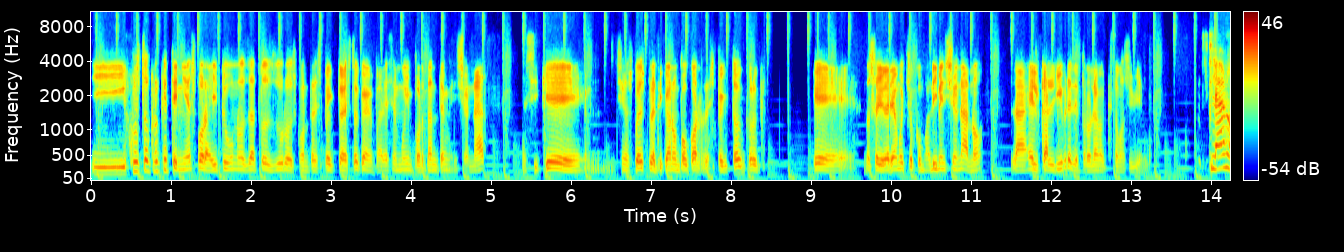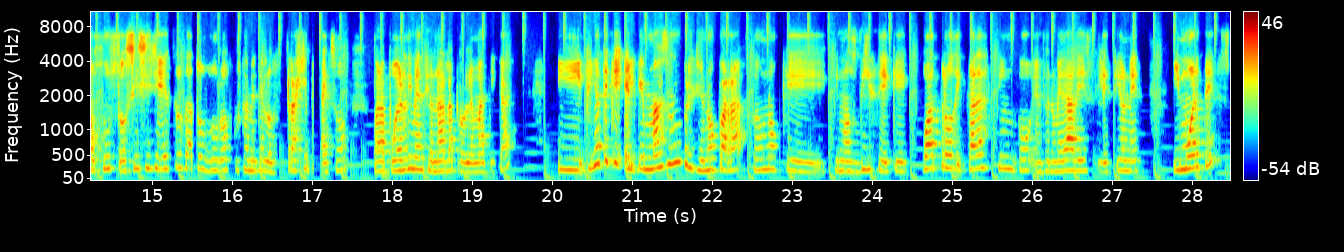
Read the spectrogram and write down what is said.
Y justo creo que tenías por ahí tú unos datos duros con respecto a esto que me parece muy importante mencionar. Así que si nos puedes platicar un poco al respecto, creo que nos ayudaría mucho como a dimensionar, ¿no? el calibre de problema que estamos viviendo. Claro, justo, sí, sí, sí, estos datos duros justamente los traje para eso, para poder dimensionar la problemática. Y fíjate que el que más me impresionó, Parra, fue uno que, que nos dice que cuatro de cada cinco enfermedades, lesiones y muertes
